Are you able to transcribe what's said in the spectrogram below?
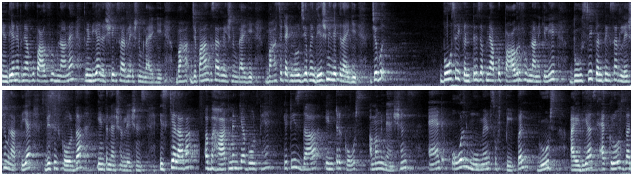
इंडिया ने अपने आप को पावरफुल बनाना है तो इंडिया रशिया के साथ रिलेशन बनाएगी वहाँ जापान के साथ रिलेशन बनाएगी वहाँ से टेक्नोलॉजी अपने देश में लेकर आएगी जब बहुत सारी कंट्रीज अपने आप को पावरफुल बनाने के लिए दूसरी कंट्री के साथ रिलेशन बनाती है this is called the international relation इसके अलावा अब हार्टमैन क्या बोलते हैं it is the intercourse among nations and all movements of people goods ideas across the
